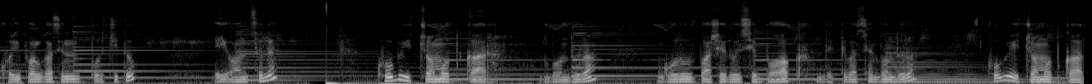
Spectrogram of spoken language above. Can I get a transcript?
খইফল গাছের পরিচিত এই অঞ্চলে। খুবই চমৎকার বন্ধুরা। গরুর পাশে রয়েছে বক, দেখতে পাচ্ছেন বন্ধুরা? খুবই চমৎকার,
